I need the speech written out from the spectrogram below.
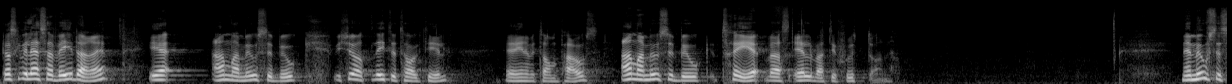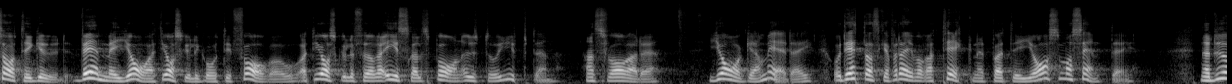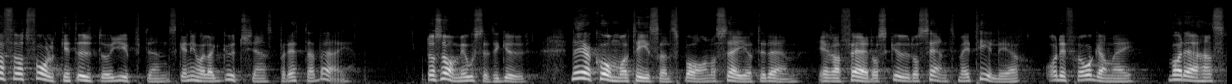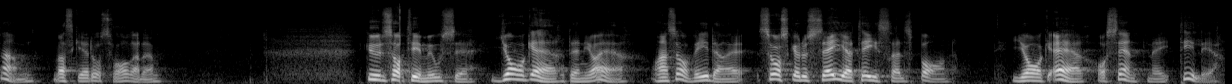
Då ska vi läsa vidare i Andra Mosebok. Vi kör ett litet tag till eh, innan vi tar en paus. Andra Mosebok 3, vers 11 till 17. Men Mose sa till Gud, vem är jag att jag skulle gå till farao, att jag skulle föra Israels barn ut ur Egypten? Han svarade, jag är med dig och detta ska för dig vara tecknet på att det är jag som har sänt dig. När du har fört folket ut ur Egypten ska ni hålla gudstjänst på detta berg. Då sa Mose till Gud, när jag kommer till Israels barn och säger till dem, era fäders Gud har sänt mig till er, och de frågar mig, vad är hans namn? Vad ska jag då svara dem? Gud sa till Mose, jag är den jag är. Och han sa vidare, så ska du säga till Israels barn, jag är har sänt mig till er.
